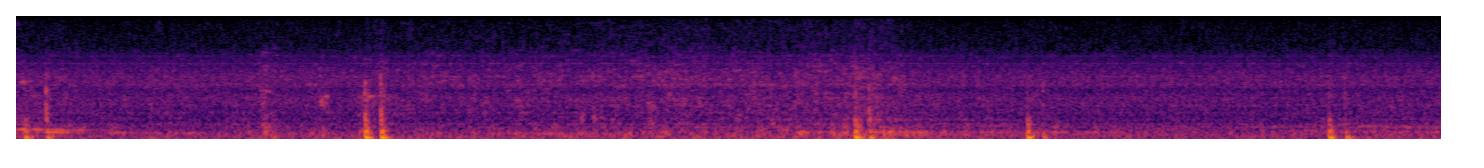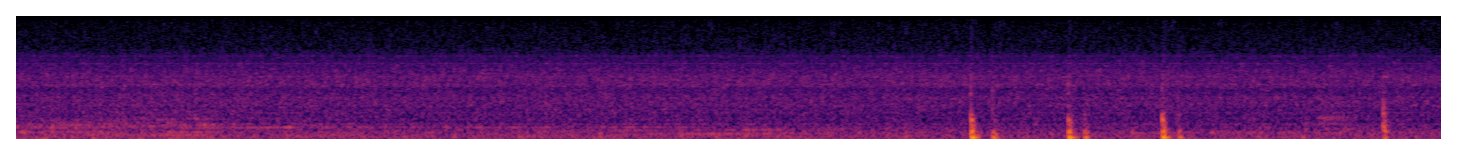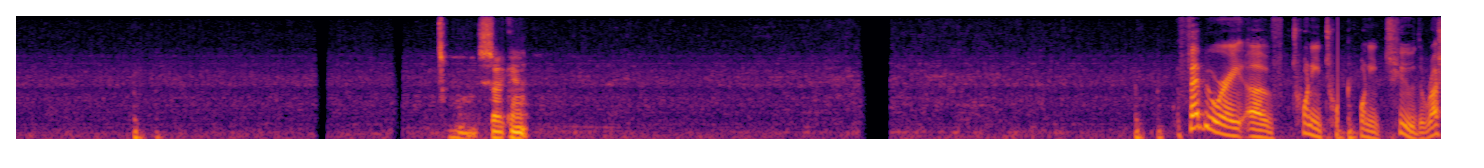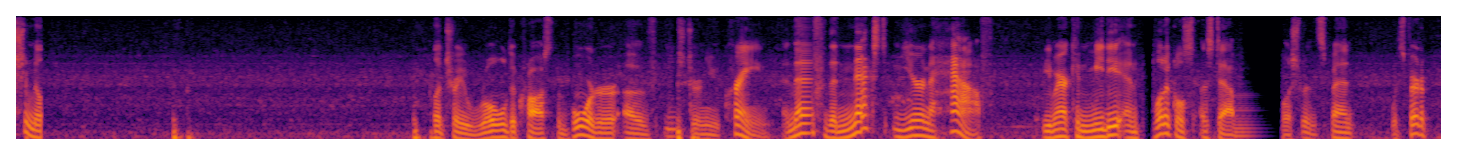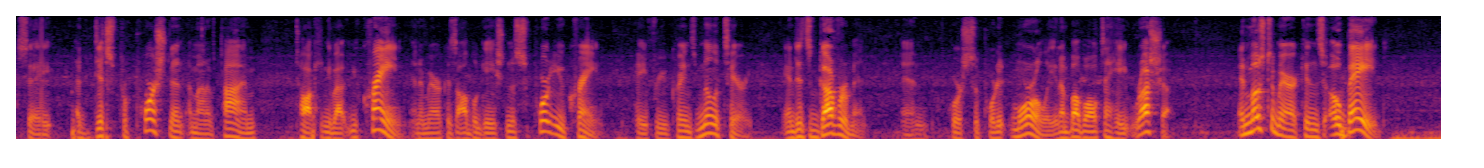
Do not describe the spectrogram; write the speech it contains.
One second. February of 2022, the Russian military rolled across the border of eastern Ukraine. And then for the next year and a half, the American media and political establishment spent, what's fair to say, a disproportionate amount of time talking about Ukraine and America's obligation to support Ukraine, pay for Ukraine's military and its government, and of course support it morally, and above all, to hate Russia. And most Americans obeyed.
